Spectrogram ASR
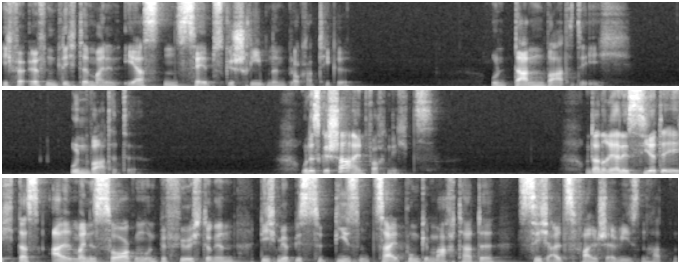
Ich veröffentlichte meinen ersten selbstgeschriebenen Blogartikel. Und dann wartete ich. Und wartete. Und es geschah einfach nichts. Und dann realisierte ich, dass all meine Sorgen und Befürchtungen, die ich mir bis zu diesem Zeitpunkt gemacht hatte, sich als falsch erwiesen hatten.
